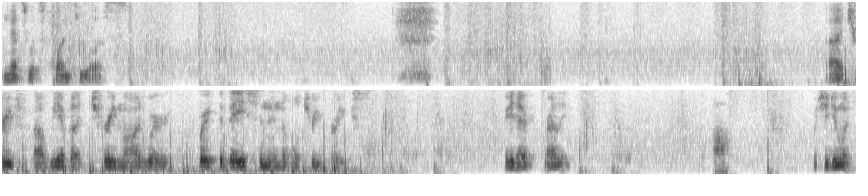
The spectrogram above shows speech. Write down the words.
and that's what's fun to us. Uh, tree. Uh, we have a tree mod where break the base and then the whole tree breaks. Are you there, Riley? What you doing?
